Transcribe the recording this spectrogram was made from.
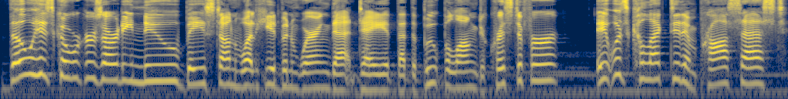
Though his coworkers already knew, based on what he had been wearing that day, that the boot belonged to Christopher, it was collected and processed,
